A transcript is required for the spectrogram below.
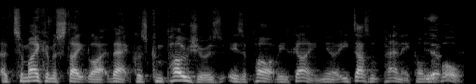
Uh, to make a mistake like that, because composure is, is a part of his game. You know, he doesn't panic on Yeah. the ball,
